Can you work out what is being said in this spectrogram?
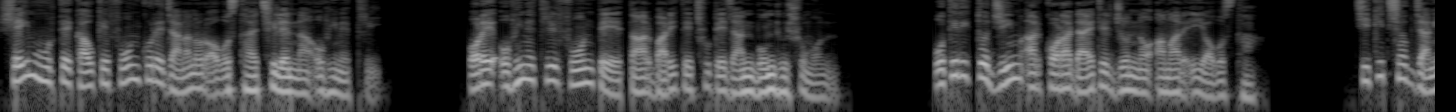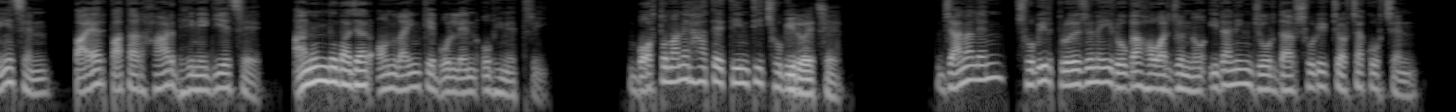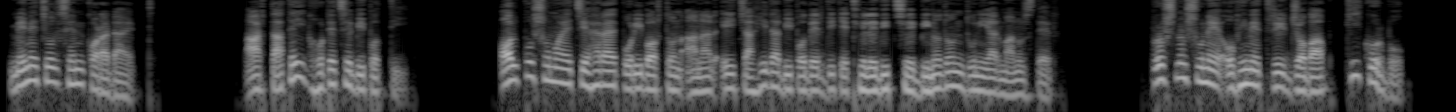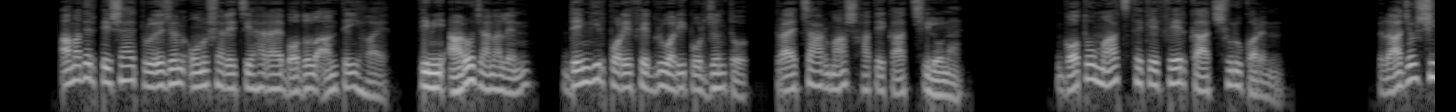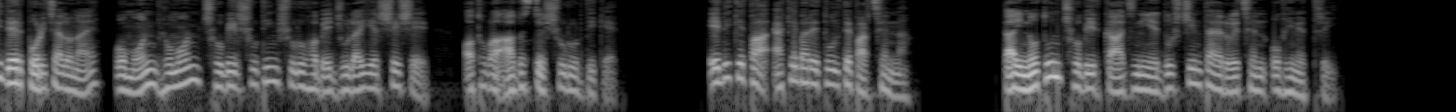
সেই মুহূর্তে কাউকে ফোন করে জানানোর অবস্থায় ছিলেন না অভিনেত্রী। পরে অভিনেত্রীর ফোন পেয়ে তার বাড়িতে ছুটে যান বন্ধু সুমন। অতিরিক্ত জিম আর কড়া ডায়েটের জন্য আমার এই অবস্থা। চিকিৎসক জানিয়েছেন পায়ের পাতার হাড় ভেঙে গিয়েছে। আনন্দবাজার অনলাইনকে বললেন অভিনেত্রী। বর্তমানে হাতে তিনটি ছবি রয়েছে। জানালেন ছবির প্রয়োজনেই রোগা হওয়ার জন্য ইদানিং জোরদার শরীরচর্চা করছেন মেনে চলছেন কড়া ডায়েট। আর তাতেই ঘটেছে বিপত্তি। অল্প সময়ে চেহারায় পরিবর্তন আনার এই চাহিদা বিপদের দিকে ঠেলে দিচ্ছে বিনোদন দুনিয়ার মানুষদের। প্রশ্ন শুনে অভিনেত্রীর জবাব কি করব? আমাদের পেশায় প্রয়োজন অনুসারে চেহারায় বদল আনতেই হয়। তিনি আরও জানালেন, ডেঙ্গির পরে ফেব্রুয়ারি পর্যন্ত প্রায় চার মাস হাতে কাজ ছিল না। গত মার্চ থেকে ফের কাজ শুরু করেন। রাজস্বীদের পরিচালনায় ও মন ভ্রমণ ছবির শুটিং শুরু হবে জুলাইয়ের শেষে অথবা আগস্টের শুরুর দিকে। এদিকে পা একেবারে তুলতে পারছেন না। তাই নতুন ছবির কাজ নিয়ে দুশ্চিন্তায় রয়েছেন অভিনেত্রী।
